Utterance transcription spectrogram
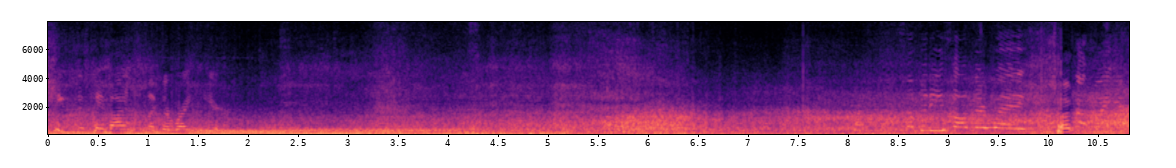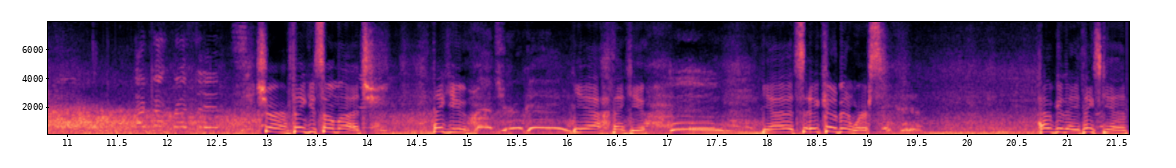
she just came by and she's like, "They're right here." Somebody's on their way. Uh, Got my info. I've got residents. Sure, thank you so much. Thank you. Glad you're okay. Yeah, thank you. Yeah, it's, it could have been worse. Have a good day. Thanks again.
